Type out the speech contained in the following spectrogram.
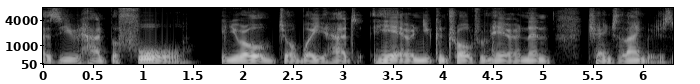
as you had before in your old job where you had here and you controlled from here and then changed the language?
